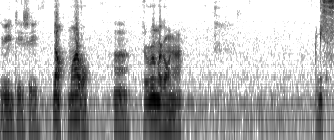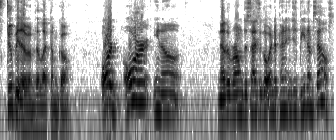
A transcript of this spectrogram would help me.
You mean DC? no Marvel. Huh. There's a rumor going on. It'd be stupid of them to let them go, or or you know, NetherRealm decides to go independent and just be themselves.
